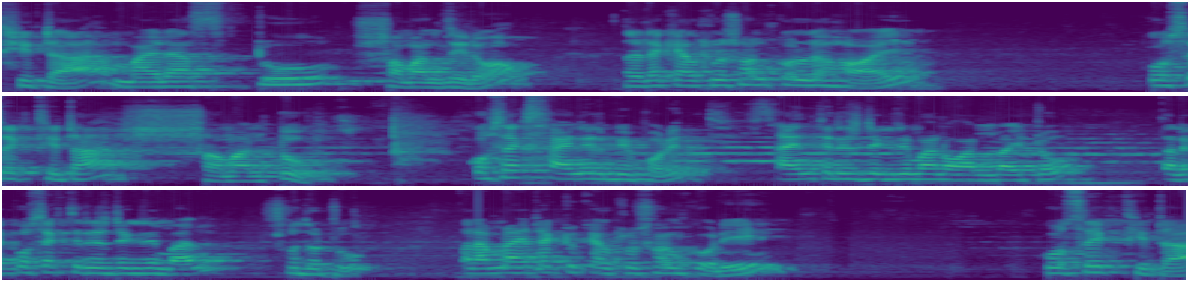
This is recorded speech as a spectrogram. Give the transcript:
থিটা মাইনাস টু সমান জিরো তাহলে এটা ক্যালকুলেশন করলে হয় কোসেক থিটা সমান টু কোসেক সাইনের বিপরীত সাইন তিরিশ ডিগ্রি মান ওয়ান বাই টু তাহলে কোসেক তিরিশ ডিগ্রি মান শুধু টু তাহলে আমরা এটা একটু ক্যালকুলেশন করি কোসেক থিটা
